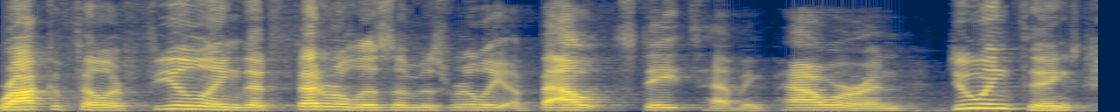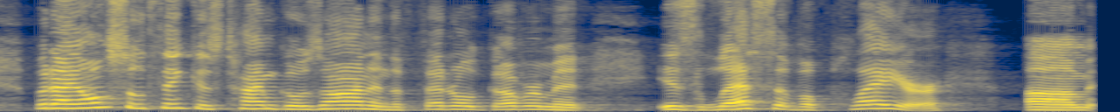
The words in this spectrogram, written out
Rockefeller feeling that federalism is really about states having power and doing things. But I also think as time goes on and the federal government is less of a player, um,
